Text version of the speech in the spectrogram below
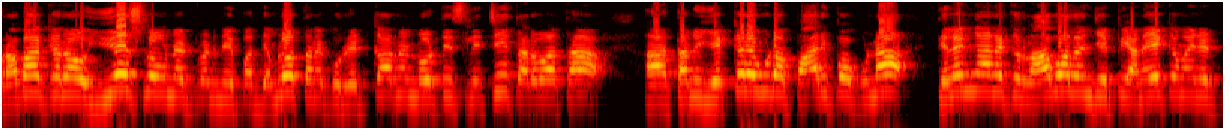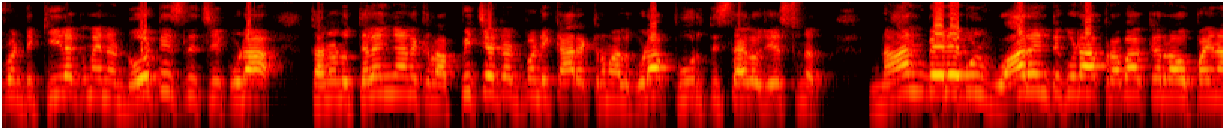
ప్రభాకర్ రావు యుఎస్లో ఉన్నటువంటి నేపథ్యంలో తనకు రెడ్ కార్నర్ నోటీసులు ఇచ్చి తర్వాత తను ఎక్కడ కూడా పారిపోకుండా తెలంగాణకు రావాలని చెప్పి అనేకమైనటువంటి కీలకమైన నోటీసులు ఇచ్చి కూడా తనను తెలంగాణకు రప్పించేటటువంటి కార్యక్రమాలు కూడా పూర్తి స్థాయిలో చేస్తున్నారు. నాన్ బేలబుల్ వారెంట్ కూడా ప్రభాకర్ రావు పైన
